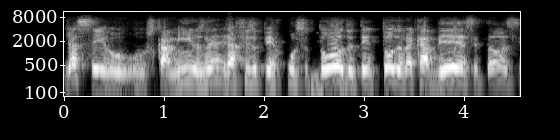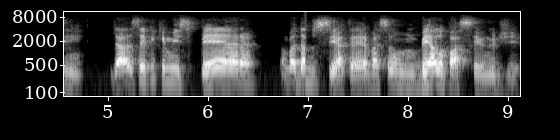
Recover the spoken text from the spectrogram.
já sei os caminhos, né? Já fiz o percurso uhum. todo, tem todo na cabeça, então assim, já sei o que, que me espera, então vai dar tudo certo, é, vai ser um belo passeio no dia.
